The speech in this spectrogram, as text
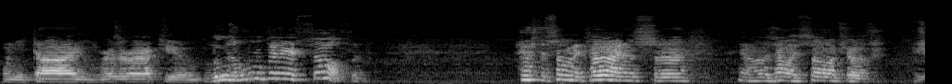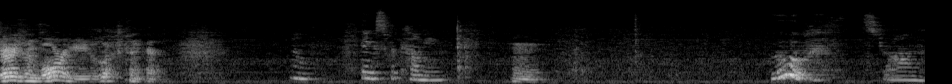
When you die and resurrect, you lose a little bit of yourself. After so many times, uh, you know, there's only so much of Jason Voorhees left in here. Oh, thanks for coming. Hmm. Ooh, strong.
